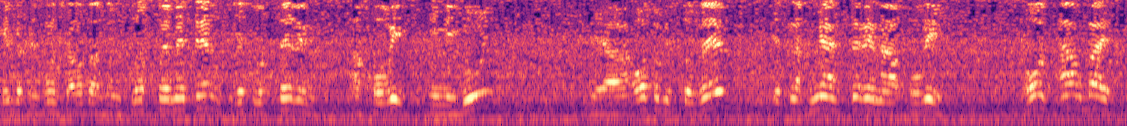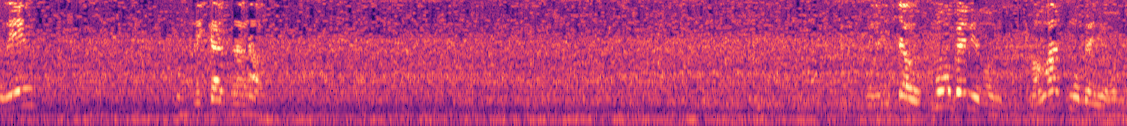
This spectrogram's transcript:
תקחי בחשבון שהאוטו הזה הוא 13 מטר, יש לו סרן אחורי עם עיגול, והאוטו מסתובב, יש לך מהסרן האחורי עוד 4.20 זריקת זנב. הוא כמו בן עירוני, ממש כמו בן עירוני.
